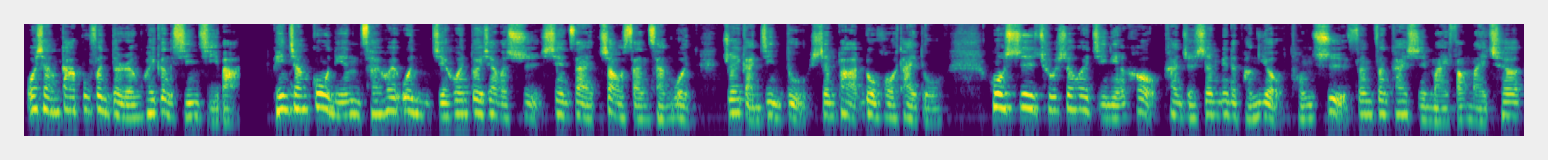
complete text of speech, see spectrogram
我想大部分的人会更心急吧。平常过年才会问结婚对象的事，现在照三餐问，追赶进度，生怕落后太多；或是出社会几年后，看着身边的朋友、同事纷纷开始买房买车、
